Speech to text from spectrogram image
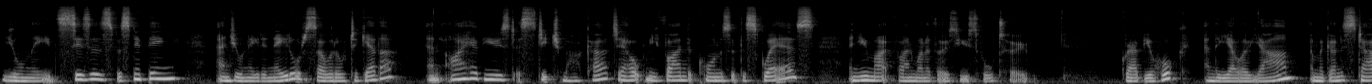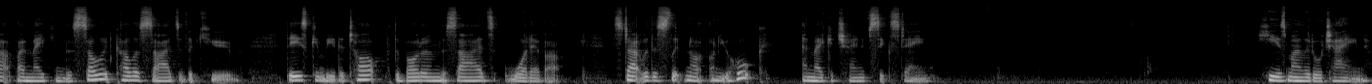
You'll need scissors for snipping and you'll need a needle to sew it all together and I have used a stitch marker to help me find the corners of the squares and you might find one of those useful too. Grab your hook and the yellow yarn and we're going to start by making the solid colour sides of the cube. These can be the top, the bottom, the sides, whatever. Start with a slip knot on your hook and make a chain of 16. Here's my little chain.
